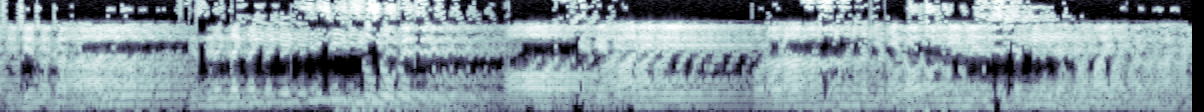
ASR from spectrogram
جن کا تعلق زندگی کے کسی بھی شعبے سے اور اس کے بارے میں قرآن سنت کی روشنی میں صحیح رہنمائی کرنا ہے۔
